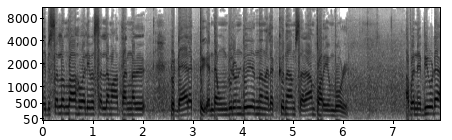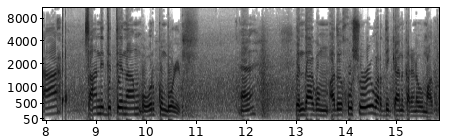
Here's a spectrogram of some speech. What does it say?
നബി സല്ലല്ലാഹു അലൈഹി വസല്ലമ തങ്ങൾ ഡയറക്റ്റ് എന്റെ മുമ്പിലുണ്ട് എന്ന നിലയ്ക്ക് നാം സലാം പറയുമ്പോൾ അപ്പോൾ നബിയുടെ ആ സാന്നിധ്യത്തെ നാം ഓർക്കുമ്പോൾ എന്താകും? അത് ഹുഷു വർദ്ധിക്കാൻ കാരണവുമാകും.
